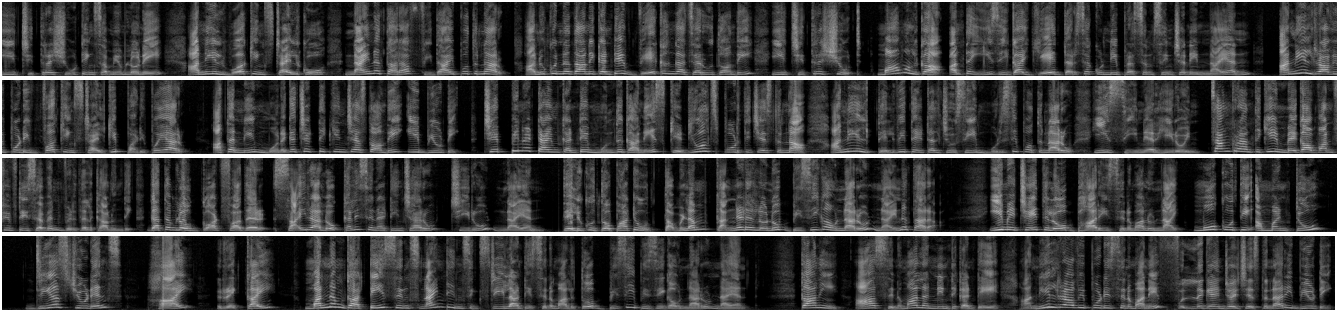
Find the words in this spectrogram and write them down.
ఈ చిత్ర షూటింగ్ సమయంలోనే అనిల్ వర్కింగ్ స్టైల్కు నయనతార ఫిదా అయిపోతున్నారు. అనుకున్న దానికంటే వేగంగా జరుగుతోంది ఈ చిత్ర షూట్. మామూలుగా అంత ఈజీగా ఏ దర్శకుణ్ణి ప్రశంసించని నయన్ అనిల్ రావిపూడి వర్కింగ్ స్టైల్కి పడిపోయారు. అతన్ని మునగచెట్టిక్కించేస్తోంది ఈ బ్యూటీ. చెప్పిన టైం కంటే ముందుగానే స్కెడ్యూల్స్ పూర్తి చేస్తున్న అనిల్ తెలివితేటలు చూసి మురిసిపోతున్నారు ఈ సీనియర్ హీరోయిన్. సంక్రాంతికి మెగా వన్ ఫిఫ్టీ సెవెన్ విడుదల కానుంది. గతంలో గాడ్ ఫాదర్ సైరాలో కలిసి నటించారు చిరు నయన్. తెలుగుతో పాటు తమిళం కన్నడలోనూ బిజీగా ఉన్నారు నయనతార. ఈమె చేతిలో భారీ సినిమాలున్నాయి. Mookuthi Amman two dear students hi Rakkayie Mannangatti since nineteen sixty లాంటి సినిమాలతో బిజీ బిజీగా ఉన్నారు నయన్. కానీ ఆ సినిమాలన్నింటికంటే అనిల్ రావిపూడి సినిమానే ఫుల్గా ఎంజాయ్ చేస్తున్నారు ఈ బ్యూటీ.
